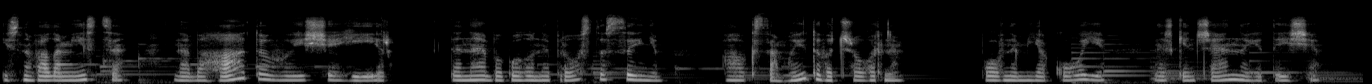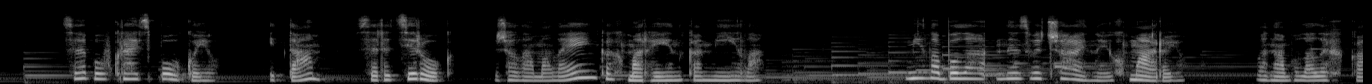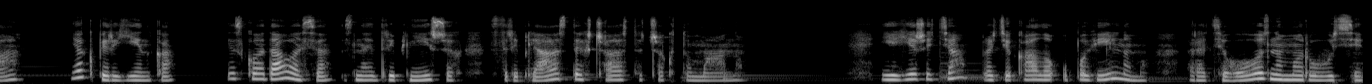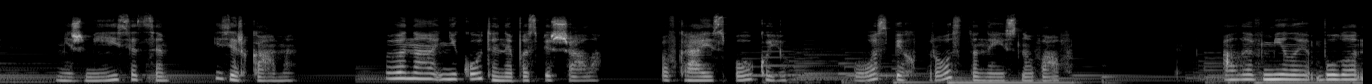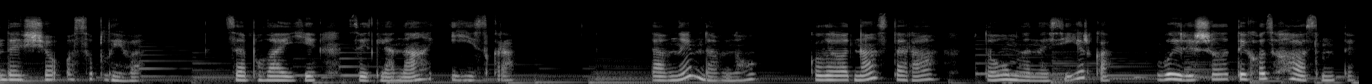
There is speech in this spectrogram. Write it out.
існувало місце набагато вище гір, де небо було не просто синім, а оксамитово чорним, повним м'якої, нескінченної тиші. Це був край спокою, і там, серед зірок, жила маленька хмаринка Міла. Міла була незвичайною хмарою. Вона була легка, як пір'їнка, і складалася з найдрібніших сріблястих часточок туману. Її життя протікало у повільному, раціозному русі між місяцем і зірками. Вона нікуди не поспішала, бо в спокою поспіх просто не існував. Але в Міли було дещо особливе. Це була її світляна іскра. Давним-давно, коли одна стара, втомлена зірка вирішила тихо згаснути,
